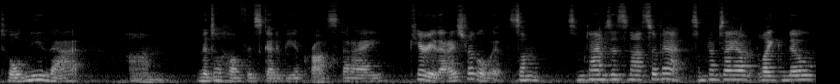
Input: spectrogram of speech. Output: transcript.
told me that um, mental health is going to be a cross that i carry that i struggle with. Some sometimes it's not so bad. Sometimes i have like no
